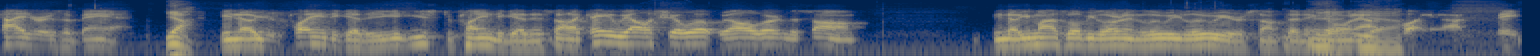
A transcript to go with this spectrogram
tighter as a band Yeah. you know, you're playing together. You get used to playing together. It's not like, hey, we all show up, we all learn the song. You know, you might as well be learning Louie Louie or something and Yeah, going out yeah. and playing.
